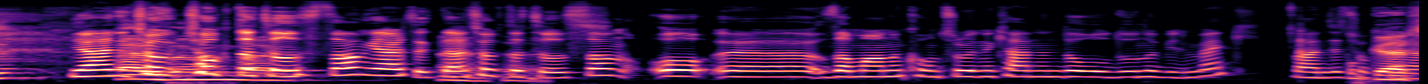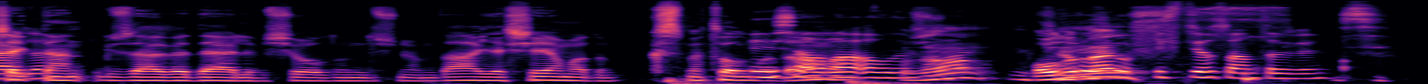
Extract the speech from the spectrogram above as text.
Yani her çok çok da çalışsan gerçekten Evet, çok da evet. çalışsan o e, zamanın kontrolünü kendinde olduğunu bilmek bence Bu çok gerçekten değerli. güzel ve değerli bir şey olduğunu düşünüyorum. Daha yaşayamadım. Kısmet olmadı İnşallah ama. olur. O zaman Olur, mükemmel. olur. İstiyorsan tabii.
